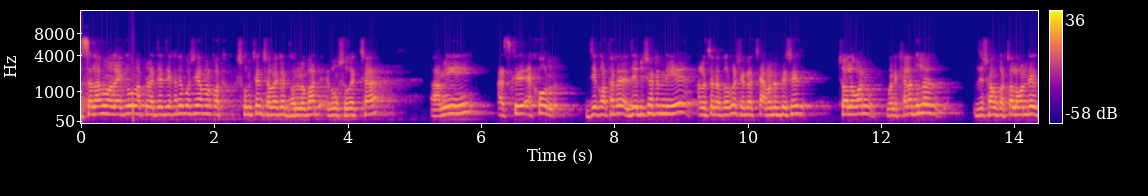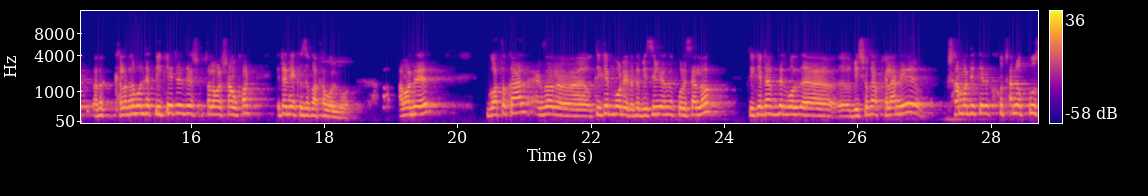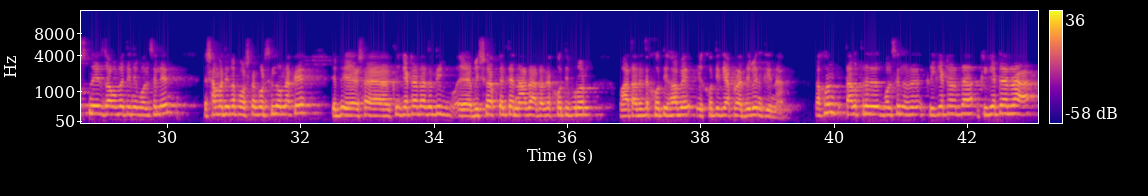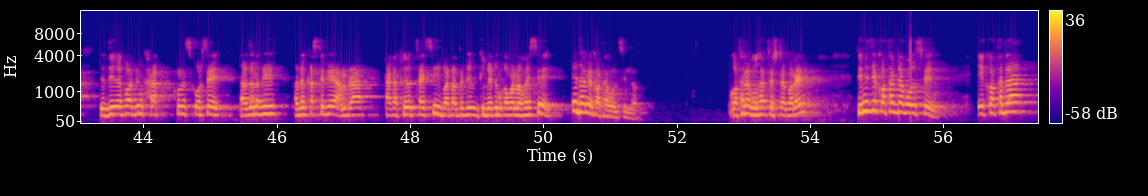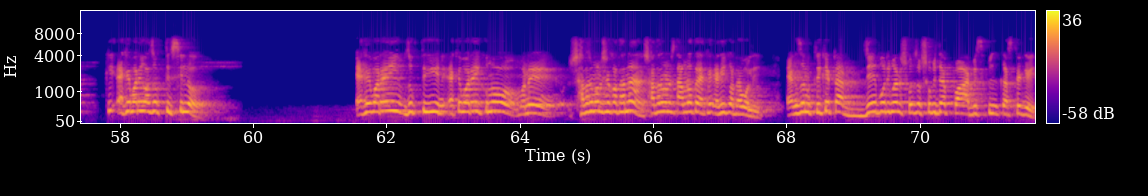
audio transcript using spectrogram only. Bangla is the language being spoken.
আসসালামু আলাইকুম। আপনারা যে যেখানে বসে আমার কথা শুনছেন, সবাইকে ধন্যবাদ এবং শুভেচ্ছা। আমি আজকে এখন যে কথাটা, যে বিষয়টা নিয়ে আলোচনা করব, সেটা হচ্ছে আমাদের দেশের চলমান মানে খেলাধুলার যে সংকট, চলমান যে খেলাধুলা বলতে ক্রিকেটের যে চলমান সংকট, এটা নিয়ে কিছু কথা বলব। আমাদের গতকাল একজন ক্রিকেট বোর্ডের, অর্থাৎ বিসিবি পরিচালক, ক্রিকেটারদের বিশ্বকাপ খেলা নিয়ে সাংবাদিকের খোঁচানো প্রশ্নের জবাবে তিনি বলছিলেন সাংবাদিকরা প্রশ্ন করছিল ওনাকে যে ক্রিকেটাররা যদি বিশ্বকাপ খেলতে না যায়, তাদের ক্ষতিপূরণ বা তাদের যে ক্ষতি হবে এই ক্ষতি কি আপনারা দেবেন কি না? তখন তার উত্তরে বলছিল যে, ক্রিকেটাররা ক্রিকেটাররা যে দিনের পর দিন খারাপ পারফরমেন্স করছে, তার জন্য কি তাদের কাছ থেকে আমরা টাকা ফেরত চাইছি বা তাদেরকে কি বেতন কমানো হয়েছে? এই ধরনের কথা বলছিল। কথাটা বোঝার চেষ্টা করেন। তিনি যে কথাটা বলছেন এই কথাটা কি একেবারেই অযৌক্তিক ছিল? একেবারেই যুক্তিহীন, একেবারেই কোনো মানে সাধারণ মানুষের কথা না। সাধারণ মানুষ আমরা তো একই কথা বলি। একজন ক্রিকেটার যে পরিমাণ সুযোগ সুবিধা পায় বিসিবির কাছ থেকে,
